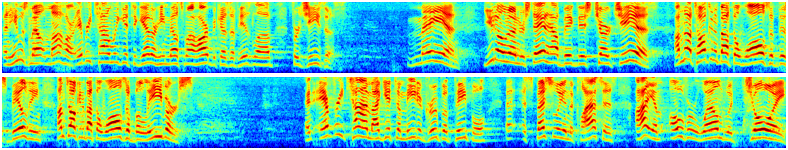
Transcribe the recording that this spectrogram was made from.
And he was melting my heart. Every time we get together, he melts my heart because of his love for Jesus. Man, you don't understand how big this church is. I'm not talking about the walls of this building, I'm talking about the walls of believers. And every time I get to meet a group of people, especially in the classes, I am overwhelmed with joy.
